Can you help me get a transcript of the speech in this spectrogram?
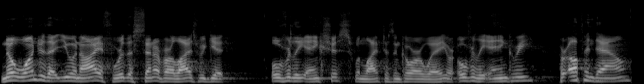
no wonder that you and I, if we're the center of our lives, we get overly anxious when life doesn't go our way, or overly angry, or up and down.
